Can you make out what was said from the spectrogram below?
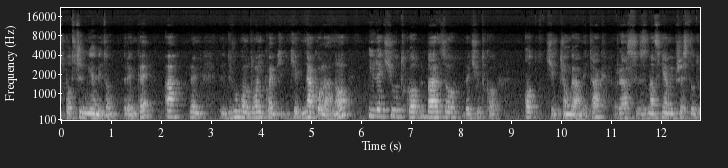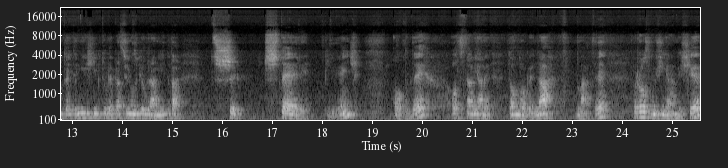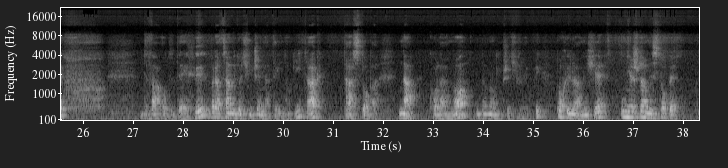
podtrzymujemy tą rękę, a ręk, drugą dłoń na kolano i leciutko, bardzo leciutko odciągamy, tak? Raz, wzmacniamy przez to tutaj te mięśnie, które pracują z biodrami. Dwa, trzy, cztery, pięć. Oddech. Odstawiamy tą nogę na matę. Rozluźniamy się. Dwa oddechy. Wracamy do ćwiczenia tej nogi, tak? Ta stopa na kolano, do nogi przeciwległej. Pochylamy się. Umieszczamy stopę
